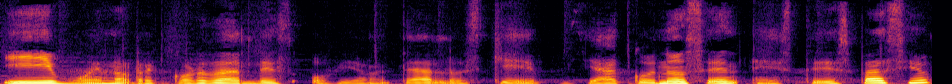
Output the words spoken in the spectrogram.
y bueno, recordarles obviamente a los que ya conocen este espacio,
